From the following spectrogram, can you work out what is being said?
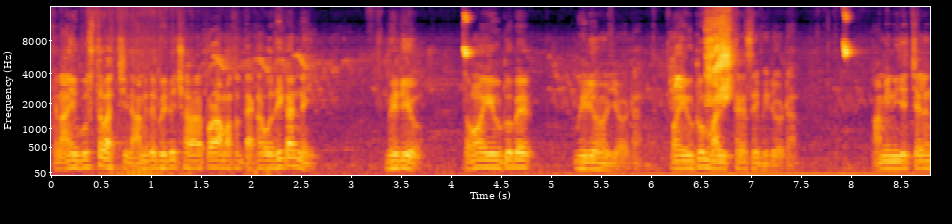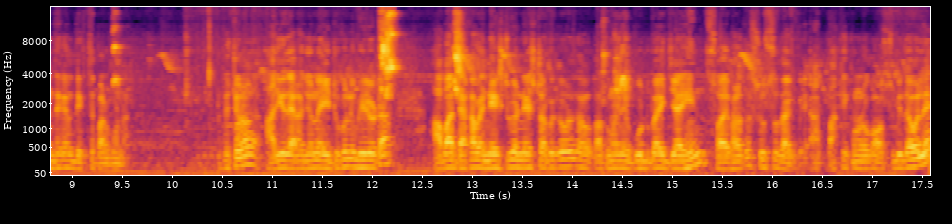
কেন আমি বুঝতে পারছি না। আমি তো ভিডিও ছাড়ার পর আমার তো দেখার অধিকার নেই। ভিডিও তখন ইউটিউবের ভিডিও হয়ে যাবে ওটা। তখন ইউটিউব মালিক থাকে সেই ভিডিওটা আমি নিজের চ্যানেল থেকে আমি দেখতে পারব না। তো চলো আজকে দেখার জন্য এইটুকুনি ভিডিওটা আবার দেখাবে নেক্সট ভিডিও নেক্সট টপিক তোমার গুড বাই জয় হিন্দ। সবাই থাকবে, সুস্থ থাকবে। আর পাখি কোনো রকম অসুবিধা হলে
